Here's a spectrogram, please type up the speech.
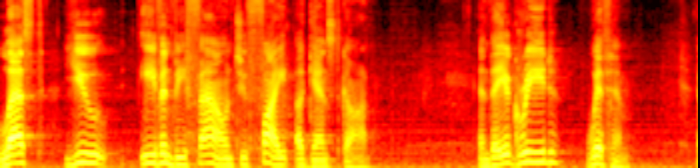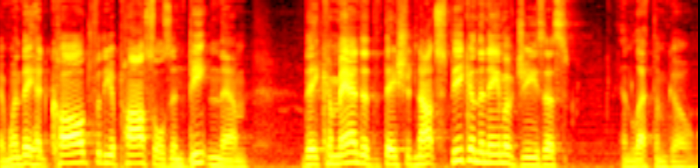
lest you even be found to fight against God. And they agreed with him. And when they had called for the apostles and beaten them, they commanded that they should not speak in the name of Jesus and let them go.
